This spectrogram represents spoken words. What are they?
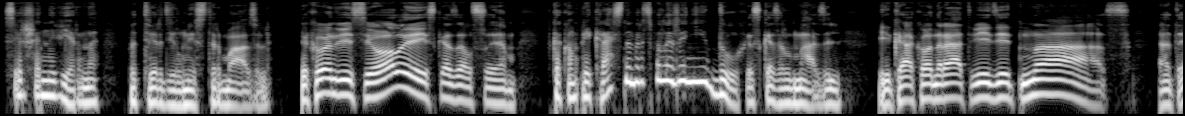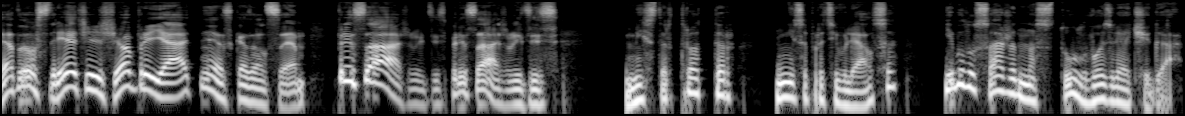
«Совершенно верно», — подтвердил мистер Мазль. «Какой он веселый», — сказал Сэм. «В каком прекрасном расположении духа», — сказал Мазль. «И как он рад видеть нас! От этого встречи еще приятнее», — сказал Сэм. «Присаживайтесь, присаживайтесь». Мистер Троттер не сопротивлялся и был усажен на стул возле очага.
